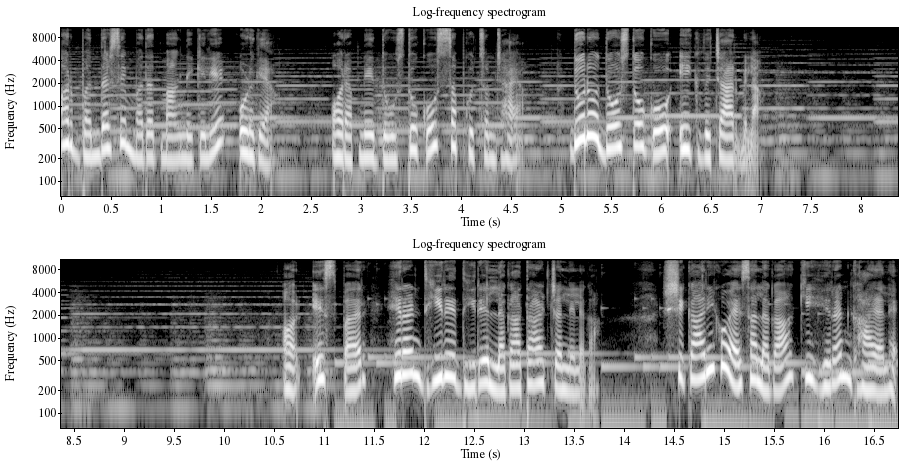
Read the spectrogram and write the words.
और बंदर से मदद मांगने के लिए उड़ गया और अपने दोस्तों को सब कुछ समझाया। दोनों दोस्तों को एक विचार मिला। और इस पर हिरन धीरे धीरे लगातार चलने लगा। शिकारी को ऐसा लगा कि हिरन घायल है।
